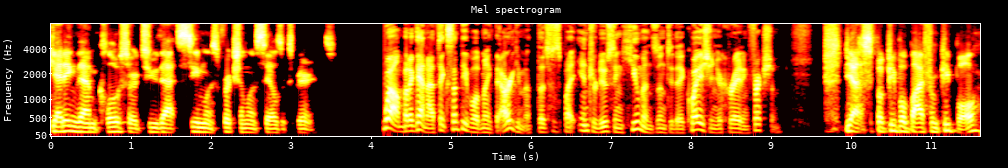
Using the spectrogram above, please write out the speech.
getting them closer to that seamless, frictionless sales experience. Well, but again, I think some people would make the argument that just by introducing humans into the equation, you're creating friction. Yes, but people buy from people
